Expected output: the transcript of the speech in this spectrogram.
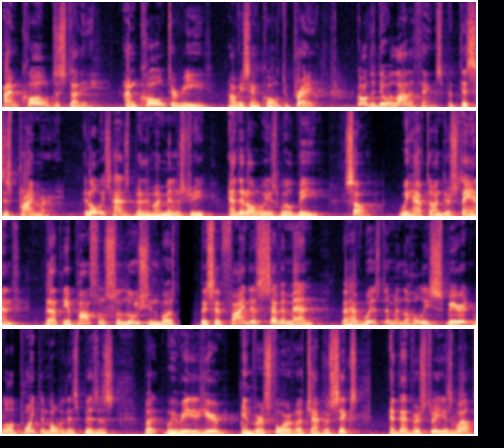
I'm called to study, I'm called to read. Obviously, I'm called to pray. I'm called to do a lot of things, but this is primary. It always has been in my ministry, and it always will be. So, we have to understand that the apostles' solution was they said, Find us seven men that have wisdom and the Holy Spirit. We'll appoint them over this business. But we read it here in verse 4 of uh, chapter 6, and then verse 3 as well.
